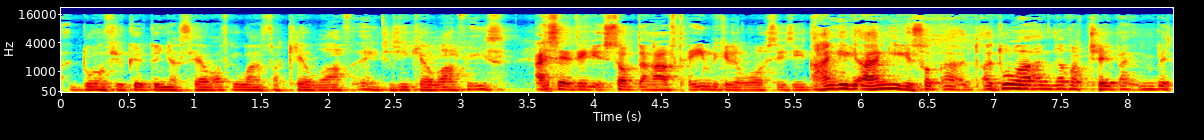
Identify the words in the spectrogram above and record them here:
I don't know if you've got it done yourself. I've got one for Kyle Lafferty. Did you see Kyle Lafferty's? I said he get subbed at half time because he lost his head. I think he, I think he gets up. I, I don't know. I never checked back. Maybe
